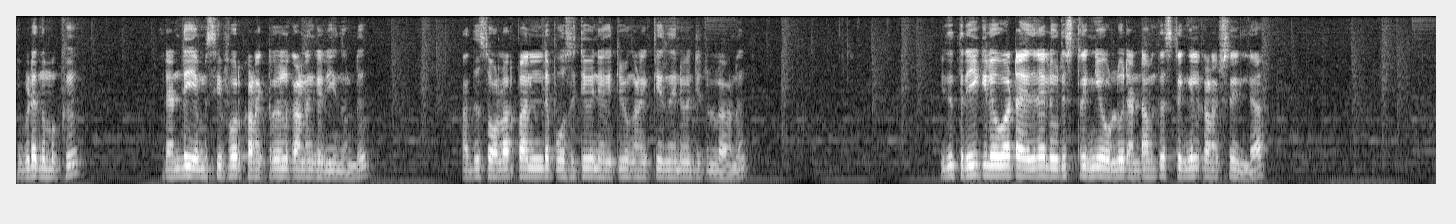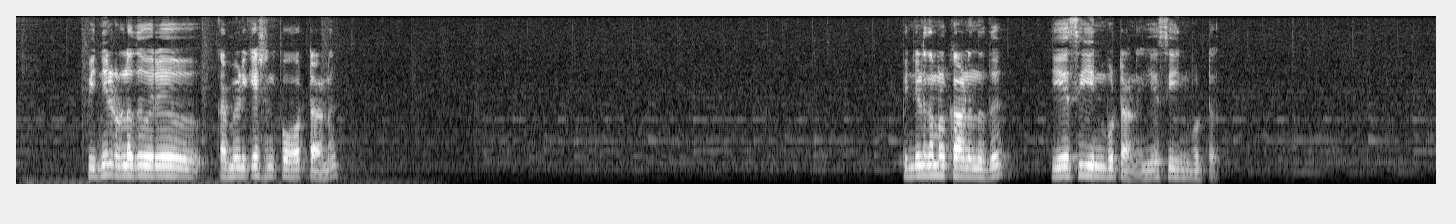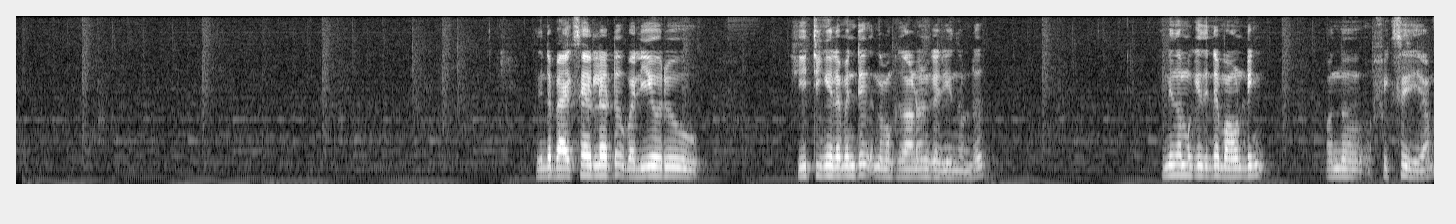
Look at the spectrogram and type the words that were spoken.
ഇവിടെ നമുക്ക് രണ്ട് എം സി ഫോർ കണക്ടറുകൾ കാണാൻ കഴിയുന്നുണ്ട്. അത് സോളാർ പാനലിന്റെ പോസിറ്റീവ് നെഗറ്റീവ് കണക്ട് ചെയ്യുന്നതിന് വേണ്ടിയിട്ടുള്ളതാണ്. ഇത് ത്രീ കിലോ വാട്ട് ആയതിനാൽ ഒരു സ്ട്രിങ്ങേ ഉള്ളൂ. രണ്ടാമത്തെ സ്ട്രിങ്ങിൽ കണക്ഷൻ ഇല്ല. പിന്നീടുള്ളത് ഒരു കമ്മ്യൂണിക്കേഷൻ പോർട്ടാണ് പിന്നീട് നമ്മൾ കാണുന്നത് എ സി ഇൻപുട്ടാണ് എ സി ഇൻപുട്ട് ഇതിന്റെ ബാക്ക് സൈഡിലായിട്ട് വലിയൊരു ഹീറ്റിംഗ് എലമെന്റ് നമുക്ക് കാണാൻ കഴിയുന്നുണ്ട്. ഇനി നമുക്കിതിന്റെ മൗണ്ടിങ് ഒന്ന് ഫിക്സ് ചെയ്യാം.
